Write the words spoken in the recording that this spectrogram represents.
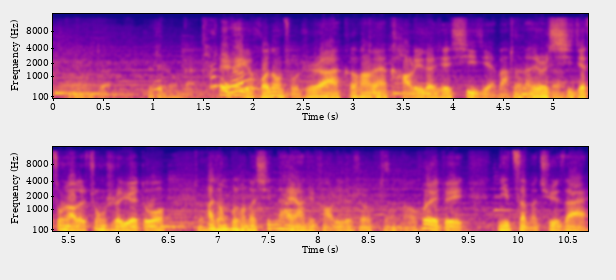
什么的，对，是这种感觉。这是与活动组织啊各方面考虑的一些细节吧，可能就是对对。细节重要的重视的越多，他从不同的心态上去考虑的时候，可能会对你怎么去在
